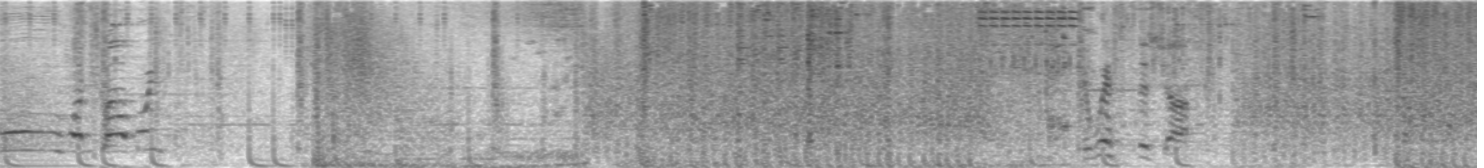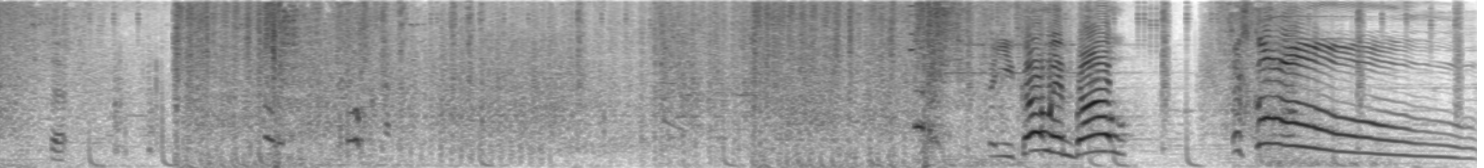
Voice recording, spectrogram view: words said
Oh, one car. You whiffed the shot. Where you going, bro? Let's go!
